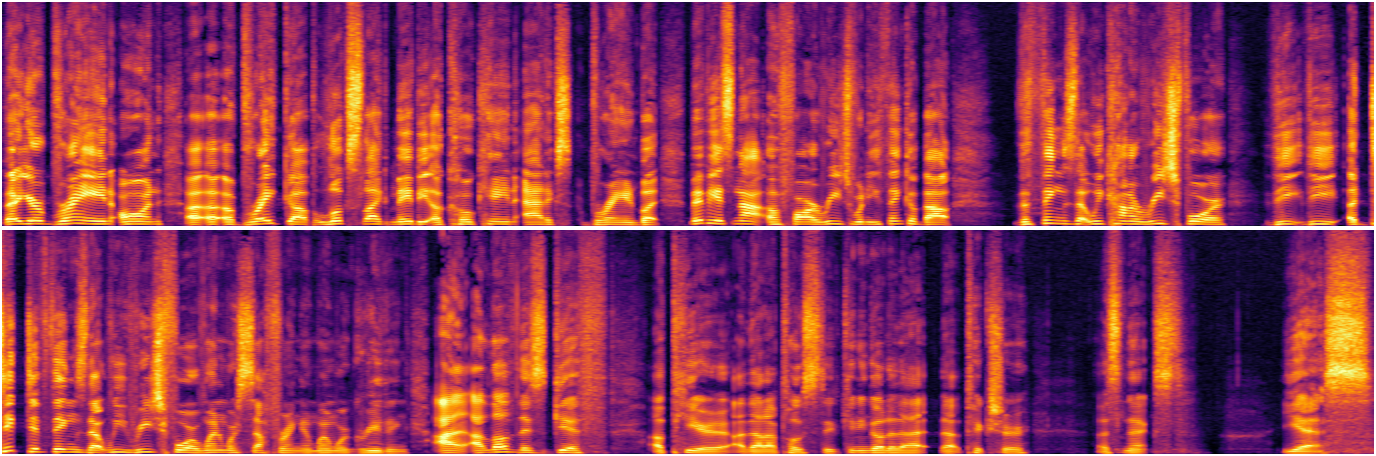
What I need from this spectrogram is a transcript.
That your brain on a, a, breakup looks like maybe a cocaine addict's brain, but maybe it's not a far reach when you think about the things that we kind of reach for. The, the addictive things that we reach for when we're suffering and when we're grieving. I, I love this GIF up here that I posted. Can you go to that, that picture? That's next. Yes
